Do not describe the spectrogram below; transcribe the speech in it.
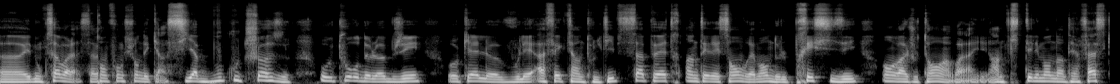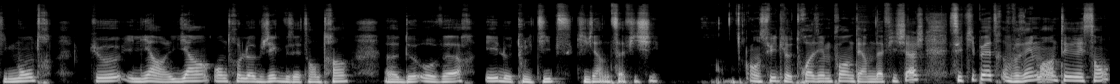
Euh, et donc ça voilà, ça en fonction des cas. S'il y a beaucoup de choses autour de l'objet auquel vous voulez affecter un tooltip, ça peut être intéressant vraiment de le préciser en rajoutant un, voilà, un petit élément d'interface qui montre qu'il y a un lien entre l'objet que vous êtes en train euh, de hover et le tooltips qui vient de s'afficher. Ensuite, le troisième point en termes d'affichage, c'est qu'il peut être vraiment intéressant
